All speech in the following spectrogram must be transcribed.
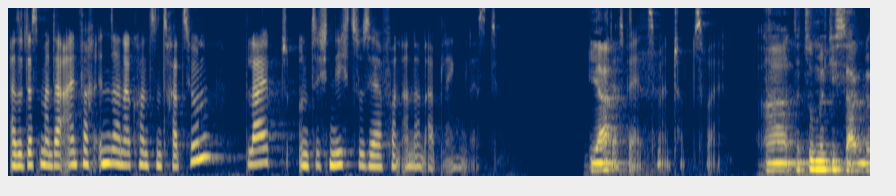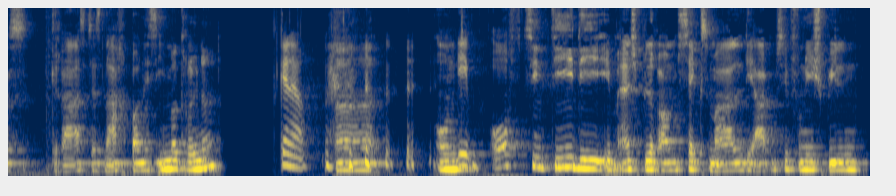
Also, dass man da einfach in seiner Konzentration bleibt und sich nicht zu so sehr von anderen ablenken lässt. Ja. Das wäre jetzt mein Top 2. Äh, dazu möchte ich sagen, das Gras des Nachbarn ist immer grüner. Genau. Äh, und oft sind die, die im Einspielraum sechsmal die Abendsymphonie spielen,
